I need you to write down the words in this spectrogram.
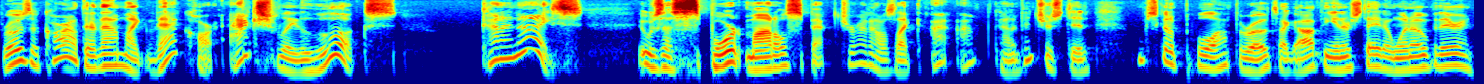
rows of car out there that I'm like, that car actually looks kind of nice. It was a sport model Spectra, and I was like, I, am kind of interested. I'm just going to pull off the road. So I got off the interstate. I went over there, and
